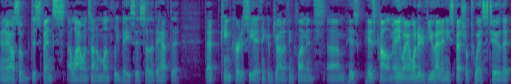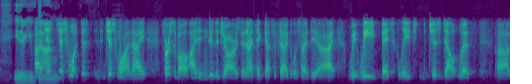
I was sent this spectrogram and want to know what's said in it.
and I also dispense allowance on a monthly basis so that they have to that came courtesy, I think, of Jonathan Clements, um, his his column. Anyway, I wondered if you had any special twists too that either you've uh, done. Just, just one, just just one. I first of all, I didn't do the jars, and I think that's a fabulous idea. I we we basically just dealt with uh,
